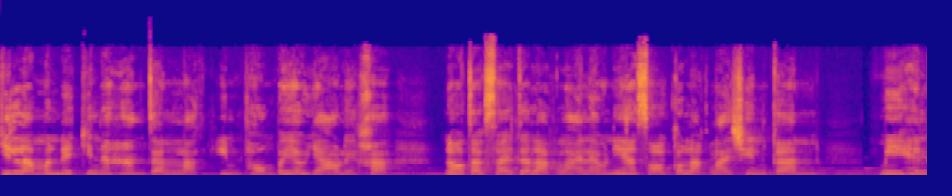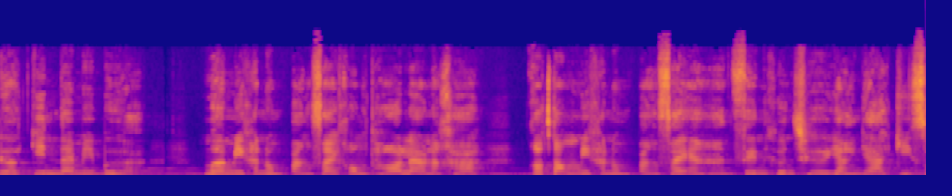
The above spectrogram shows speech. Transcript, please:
กินแล้วเหมือนได้กินอาหารจานหลักอิ่มท้องไปยาวๆเลยค่ะ นอกจากไส้จะหลากหลายแล้วเนี่ยซอสก็หลากหลายเช่นกัน มีให้เลือกกินได้ไม่เบื่อ เมื่อมีขนมปังไส้ของทอดแล้วนะคะ ก็ต้องมีขนมปังไส้อาหารเส้นขึ้นชื่ออย่างยากิโซ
